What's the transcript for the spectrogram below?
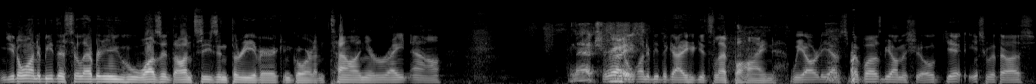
You don't want to be the celebrity who wasn't on season three of Eric and Gord. I'm telling you right now. That's right. You don't want to be the guy who gets left behind. We already have some of us be on the show. Get in with us.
